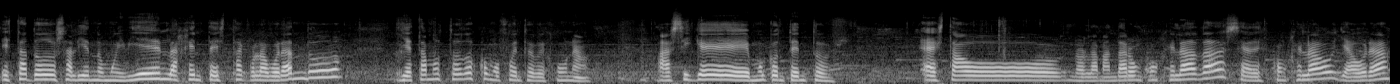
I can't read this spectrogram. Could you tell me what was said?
está todo saliendo muy bien, la gente está colaborando y estamos todos como fuente ovejuna. Así que muy contentos. Ha estado, nos la mandaron congelada, se ha descongelado y ahora,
